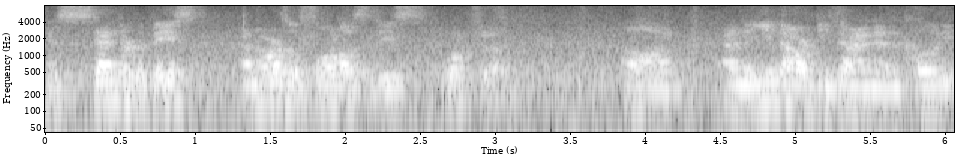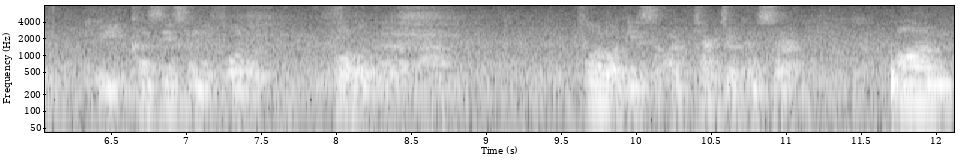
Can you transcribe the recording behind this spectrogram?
It's standard based and also follows this workflow. Um, and in our design and coding, we consistently follow follow the uh, follow this architecture concern. Um,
